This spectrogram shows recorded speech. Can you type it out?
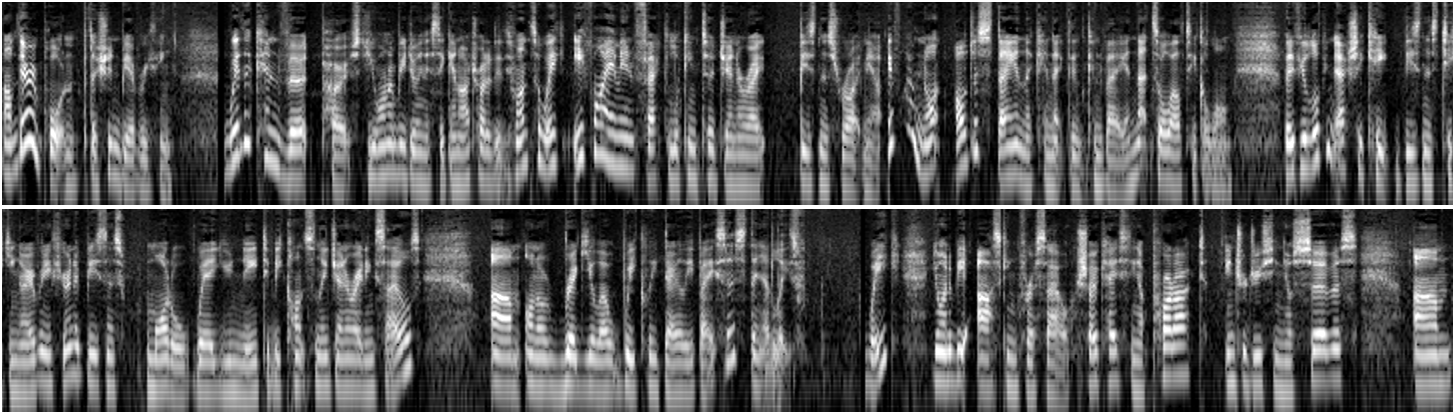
Um, they're important, but they shouldn't be everything. With a convert post, you want to be doing this again. I try to do this once a week if I am in fact looking to generate business right now. If I'm not, I'll just stay in the connect and convey, and that's all I'll tick along. But if you're looking to actually keep business ticking over, and if you're in a business model where you need to be constantly generating sales um, on a regular weekly, daily basis, then at least week, you want to be asking for a sale, showcasing a product, introducing your service, um,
